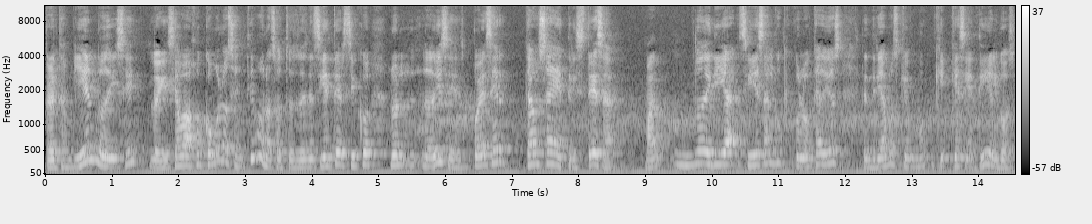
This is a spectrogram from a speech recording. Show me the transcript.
pero también lo dice, lo dice abajo, cómo lo sentimos nosotros. Desde el siguiente versículo lo, lo dice, puede ser causa de tristeza. No diría, si es algo que coloca a Dios, tendríamos que, que, que sentir el gozo.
